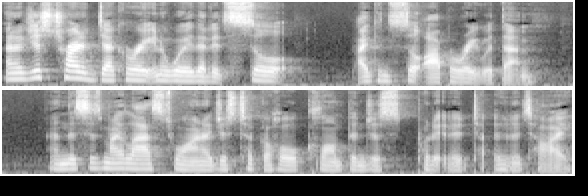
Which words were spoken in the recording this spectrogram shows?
And I just try to decorate in a way that it's still, I can still operate with them. And this is my last one. I just took a whole clump and just put it in a, in a tie.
